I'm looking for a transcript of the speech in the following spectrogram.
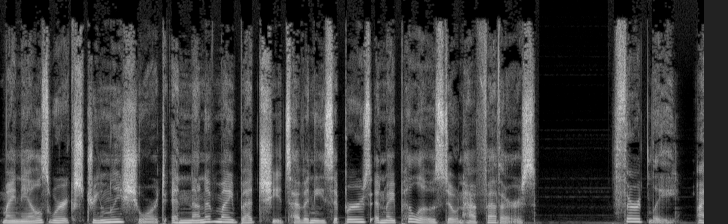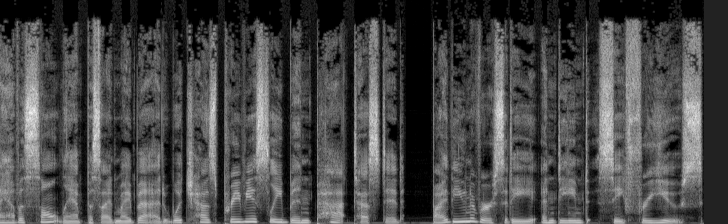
My nails were extremely short, and none of my bed sheets have any zippers, and my pillows don't have feathers. Thirdly, I have a salt lamp beside my bed, which has previously been PAT tested by the university and deemed safe for use.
